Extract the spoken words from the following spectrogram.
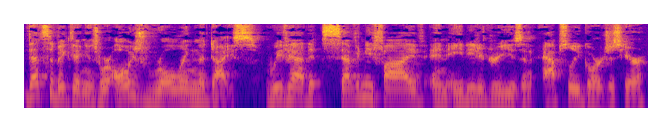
that's the big thing is we're always rolling the dice. We've had 75 and 80 degrees and absolutely gorgeous here.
